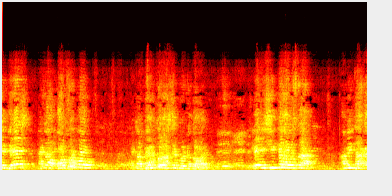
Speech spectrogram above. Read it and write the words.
এই দেশ একটা অথর্ব একটা ব্যর্থ রাষ্ট্রে পরিণত হয়। এই শিক্ষা ব্যবস্থা, আমি ঢাকা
